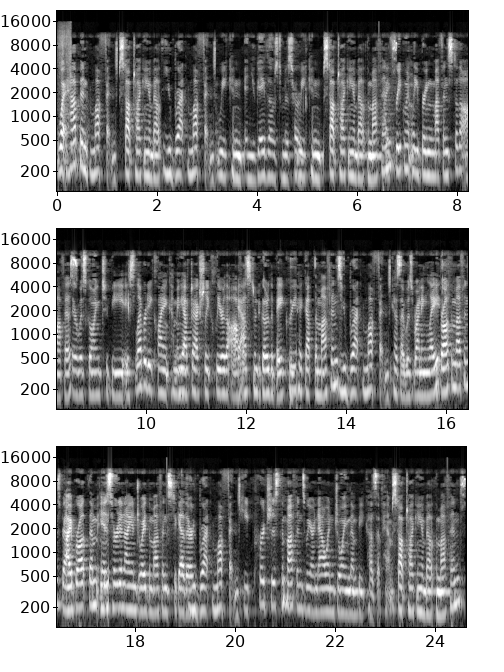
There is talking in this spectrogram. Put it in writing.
What happened, muffins, stop talking about, you brought muffins, we can, and you gave those to Ms. Heard. we can stop talking about the muffins. I frequently bring muffins to the office. There was going to be a celebrity client coming. We have to actually clear the office. I asked him to go to the bakery, pick up the muffins. You brought muffins, because I was running late. Brought the muffins back. I brought them in. Ms. Heard and I enjoyed the muffins together. you brought muffins, He purchased the muffins. We are now enjoying them because of him. Stop talking about the muffins.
